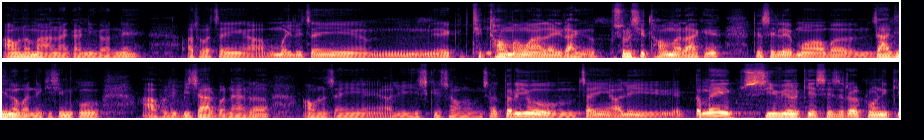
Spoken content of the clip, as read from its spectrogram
आउनमा आनाकानी गर्ने अथवा चाहिँ अब मैले चाहिँ एक ठिक ठाउँमा उहाँलाई राख सुरक्षित ठाउँमा राखेँ। त्यसैले म अब जाँदिनँ भन्ने किसिमको आफूले विचार बनाएर आउन चाहिँ अलि हिचकिचाउनुहुन्छ। तर यो चाहिँ अलि एकदमै सिभियर केसेस र क्रोनिक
